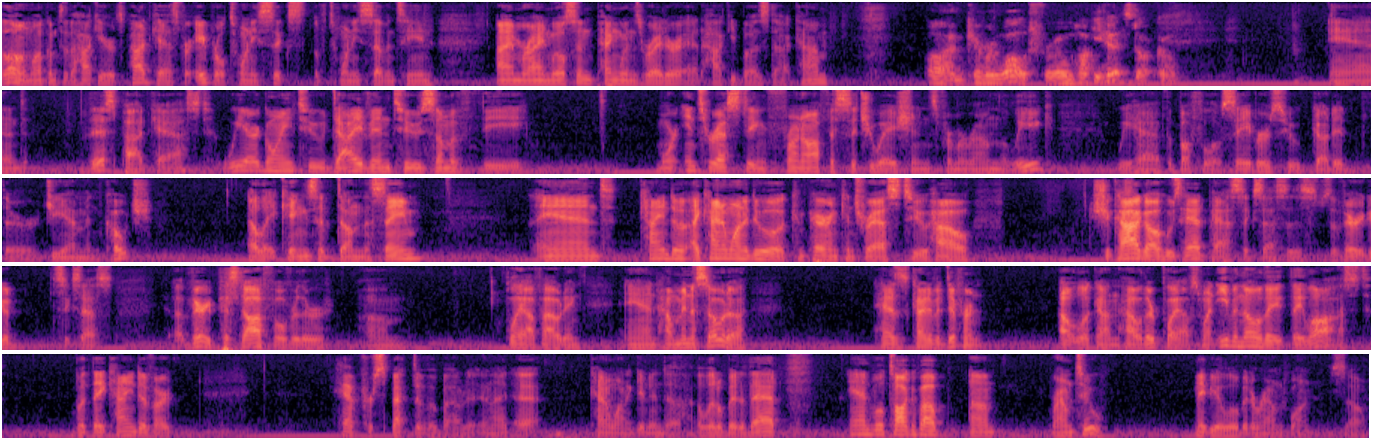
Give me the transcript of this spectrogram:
Hello and welcome to the Hockey Hurts podcast for April 26th of 2017. I'm Ryan Wilson, Penguins writer at hockeybuzz.com. I'm Cameron Walsh from hockeyhurts.com. And this podcast, we are going to dive into some of the more interesting front office situations from around the league. We have the Buffalo Sabres who gutted their GM and coach. LA Kings have done the same. And kind of I kind of want to do a compare and contrast to how Chicago, who's had past successes, a very good success, uh, very pissed off over their um, playoff outing, and how Minnesota has kind of a different outlook on how their playoffs went, even though they, they lost, but they kind of are have perspective about it, and I, kind of want to get into a little bit of that, and we'll talk about um, round two, maybe a little bit of round one. So,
